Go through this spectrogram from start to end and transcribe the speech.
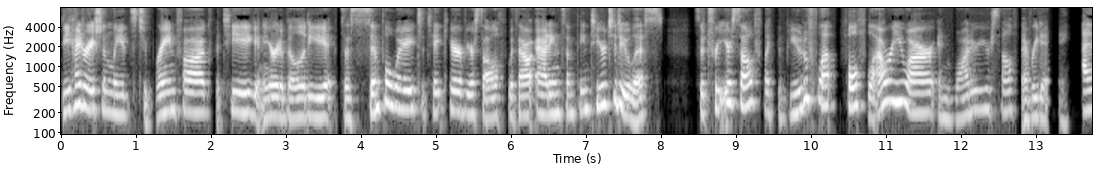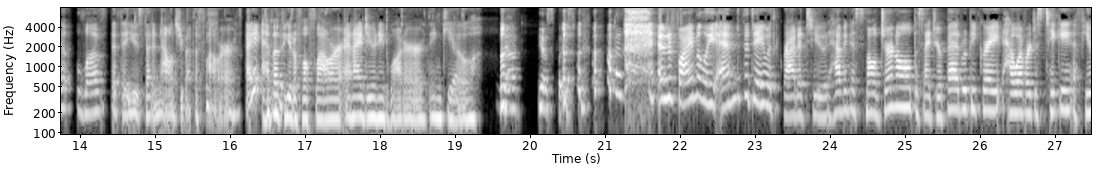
Dehydration leads to brain fog, fatigue, and irritability. It's a simple way to take care of yourself without adding something to your to do list. So treat yourself like the beautiful full flower you are and water yourself every day. I love that they use that analogy about the flower. I am a beautiful flower and I do need water. Thank you. Yes. Yeah. yes, please. and finally, end the day with gratitude. Having a small journal beside your bed would be great. However, just taking a few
